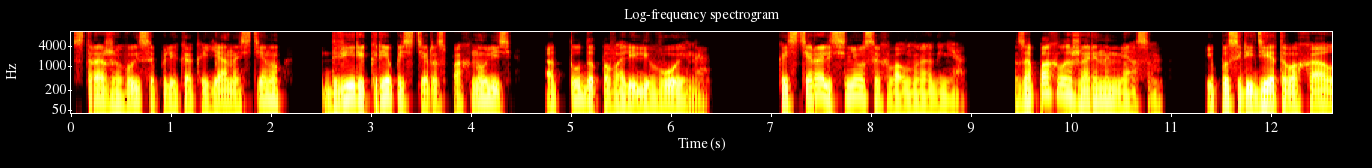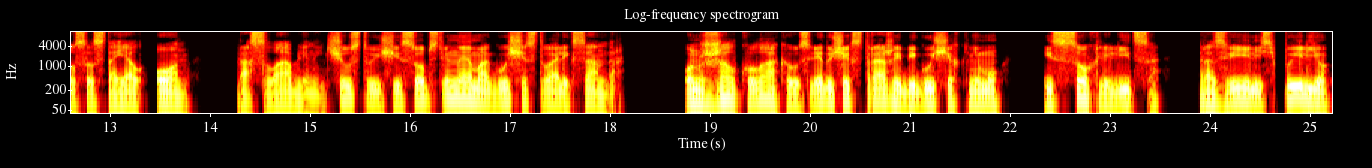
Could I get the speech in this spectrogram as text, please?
Стражи высыпали, как и я, на стену. Двери крепости распахнулись, оттуда повалили воины. Костераль снес их волной огня. Запахло жареным мясом. И посреди этого хаоса стоял он, расслабленный, чувствующий собственное могущество Александр. Он сжал кулак, и у следующих стражей, бегущих к нему, иссохли лица, развеялись пылью,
